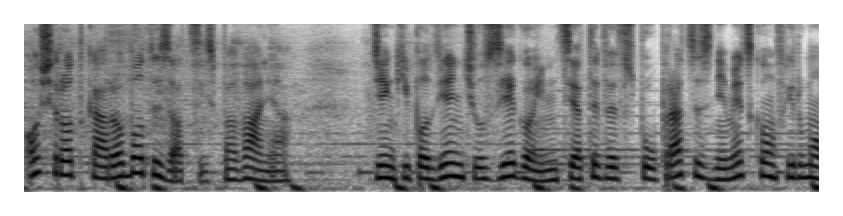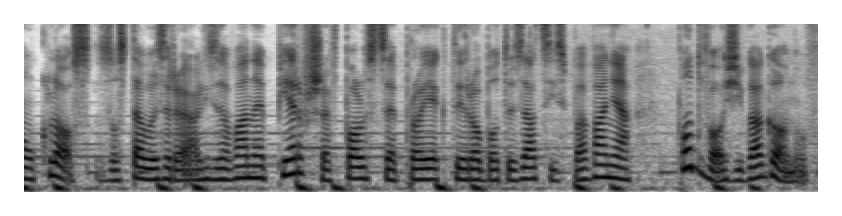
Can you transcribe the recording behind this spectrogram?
ośrodka robotyzacji spawania. Dzięki podjęciu z jego inicjatywy współpracy z niemiecką firmą Klos zostały zrealizowane pierwsze w Polsce projekty robotyzacji spawania podwozi wagonów.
